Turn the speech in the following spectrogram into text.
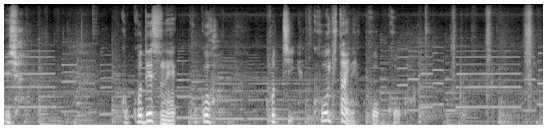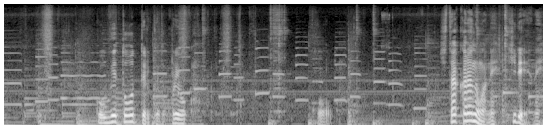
よいしょ。ここですね。ここ、こっち、こう行きたいね。こう、こう。こう上通ってるけど、これを、こう。下からのがね、綺麗やね。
